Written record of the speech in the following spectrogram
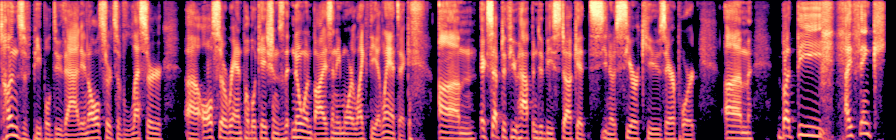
tons of people do that in all sorts of lesser, uh, also ran publications that no one buys anymore, like the Atlantic. Um, except if you happen to be stuck at you know Syracuse Airport. Um, but the I think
